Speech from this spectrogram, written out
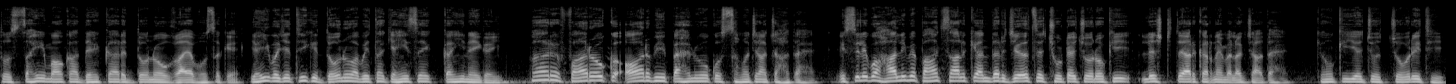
तो सही मौका देखकर दोनों गायब हो सके। यही वजह थी कि दोनों अभी तक यहीं से कहीं नहीं गई। पर फारूक और भी पहलुओं को समझना चाहता है। इसलिए वो हाल ही में पाँच साल के अंदर जेल से छूटे चोरों की लिस्ट तैयार करने में लग जाता है। क्योंकि ये जो चोरी थी,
